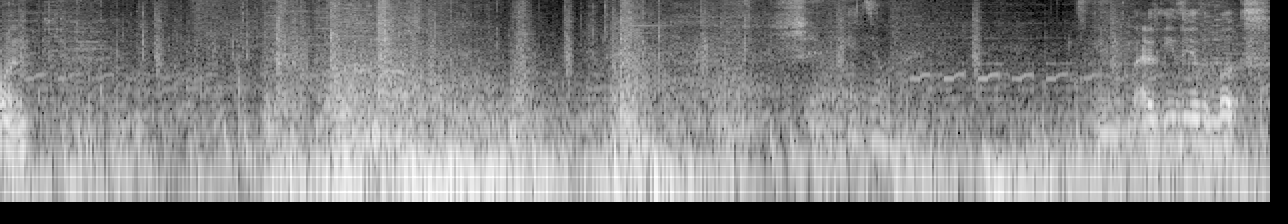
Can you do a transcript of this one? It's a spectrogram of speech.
One. Shit, It's over. this game is not as easy as it looks.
